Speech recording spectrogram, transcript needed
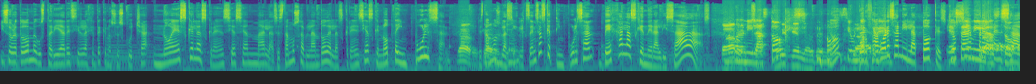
Y sobre todo me gustaría decir a la gente que nos escucha, no es que las creencias sean malas, estamos hablando de las creencias que no te impulsan. Claro, estamos las, creencias que te impulsan, déjalas generalizadas. Claro, ni las toques. Por favor, esa ni la toques. Yo siempre he pensado.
